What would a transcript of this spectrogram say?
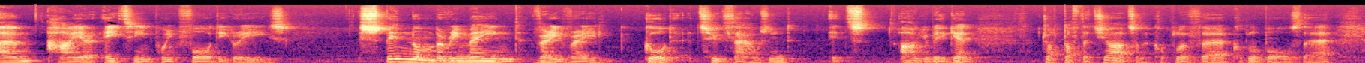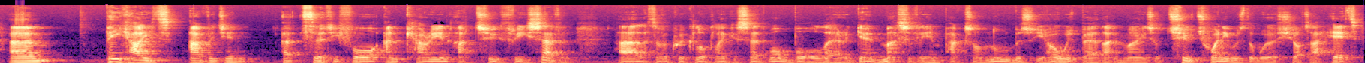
um, higher 18.4 degrees. Spin number remained very, very good at 2000. It's arguably, again, dropped off the charts on a couple of uh, couple of balls there. Um, peak height averaging at 34 and carrying at 237. Uh, let's have a quick look. Like I said, one ball there again massively impacts on numbers, so you always bear that in mind. So 220 was the worst shot I hit,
